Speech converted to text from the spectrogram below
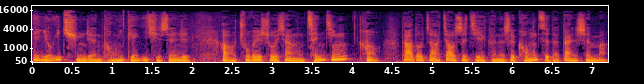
诶，有一群人同一天一起生日，好，除非说像曾经，好，大家都知道教师节可能是孔子的诞生嘛，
